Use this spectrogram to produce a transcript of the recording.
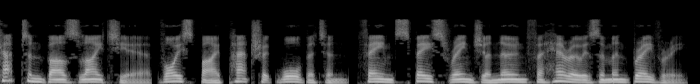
Captain Buzz Lightyear voiced by Patrick Warburton, famed space ranger known for heroism and bravery.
